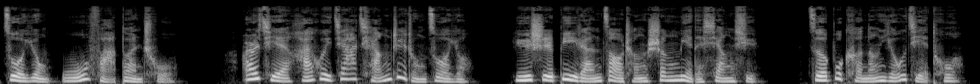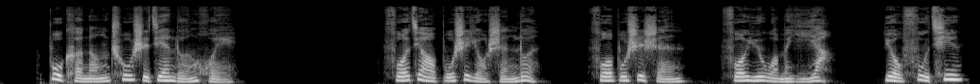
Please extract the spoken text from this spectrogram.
作用无法断除，而且还会加强这种作用。于是必然造成生灭的相续，则不可能有解脱，不可能出世间轮回。佛教不是有神论，佛不是神，佛与我们一样，有父亲，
